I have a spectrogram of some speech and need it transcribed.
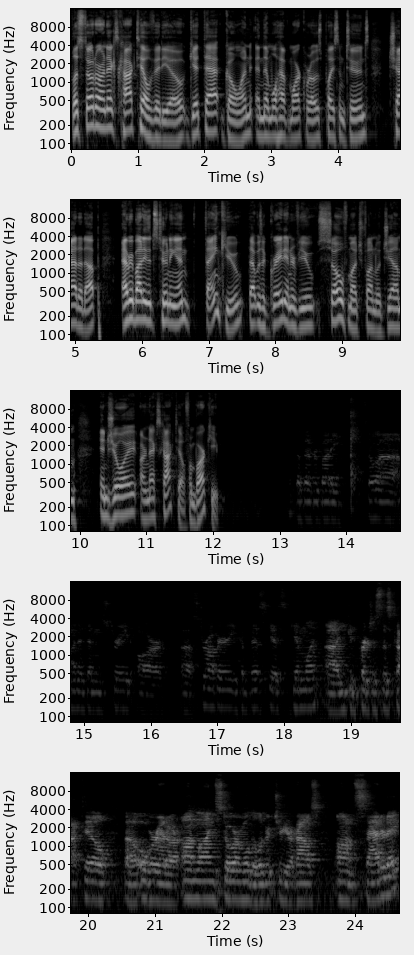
Let's throw to our next cocktail video. Get that going, and then we'll have Mark Rose play some tunes, chat it up. Everybody that's tuning in, thank you. That was a great interview. So much fun with Jim. Enjoy our next cocktail from Barkeep. What's up, everybody? So uh, I'm going to demonstrate our uh, strawberry hibiscus gimlet. Uh, you can purchase this cocktail uh, over at our online store, and we'll deliver it to your house on Saturday.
